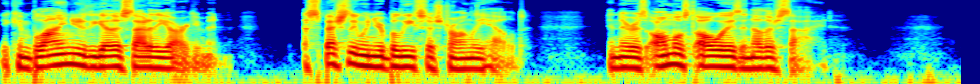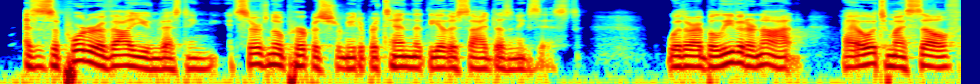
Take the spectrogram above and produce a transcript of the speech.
It can blind you to the other side of the argument, especially when your beliefs are strongly held. And there is almost always another side. As a supporter of value investing, it serves no purpose for me to pretend that the other side doesn't exist. Whether I believe it or not, I owe it to myself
